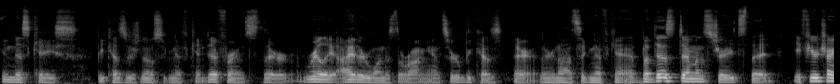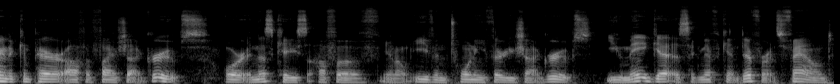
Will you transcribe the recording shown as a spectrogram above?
in this case because there's no significant difference. They're really either one is the wrong answer because they're they're not significant. But this demonstrates that if you're trying to compare off of five shot groups, or in this case off of, you know, even 20, 30 shot groups, you may get a significant difference found,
